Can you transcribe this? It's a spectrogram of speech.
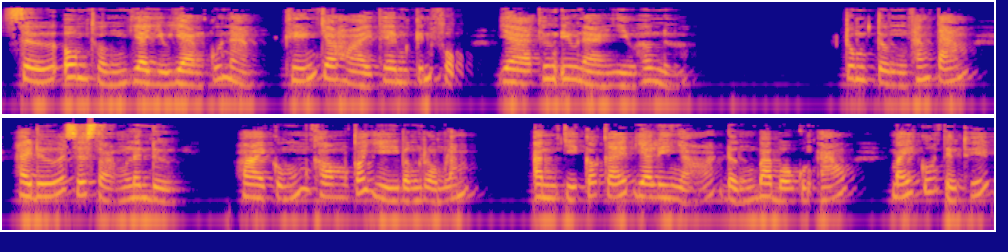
Sự ôm thuận và dịu dàng của nàng khiến cho Hoài thêm kính phục và thương yêu nàng nhiều hơn nữa. Trung tuần tháng 8, hai đứa sửa soạn lên đường. Hoài cũng không có gì bận rộn lắm. Anh chỉ có cái vali nhỏ đựng ba bộ quần áo, mấy cuốn tiểu thuyết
